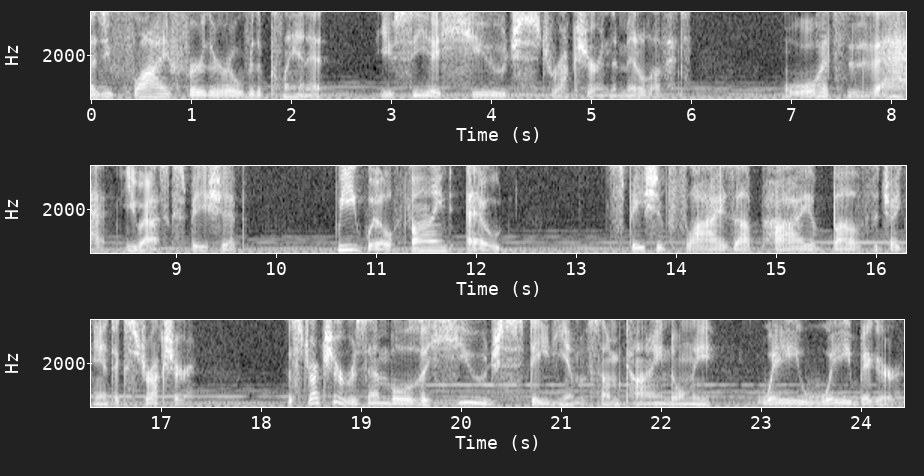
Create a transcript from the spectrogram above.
As you fly further over the planet, you see a huge structure in the middle of it. What's that? You ask Spaceship. We will find out. Spaceship flies up high above the gigantic structure. The structure resembles a huge stadium of some kind, only way, way bigger.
